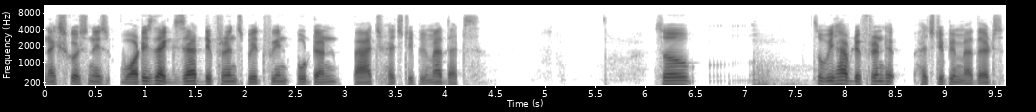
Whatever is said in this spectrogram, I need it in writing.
Next question is what is the exact difference between put and patch HTTP methods? So, so we have different HTTP methods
